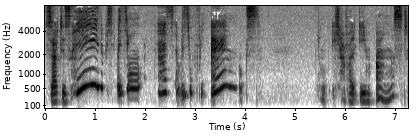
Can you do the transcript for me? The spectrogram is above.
Sagt ihr so, hey, du bist aber so, hast aber so viel Angst. Ich habe halt eben Angst.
